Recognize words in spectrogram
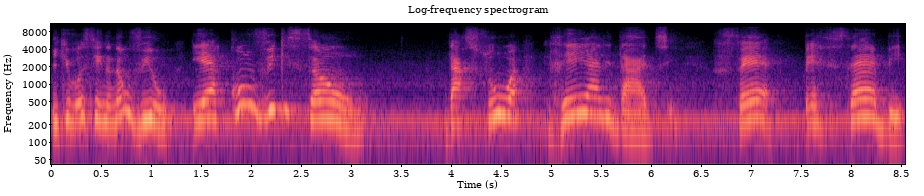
e que você ainda não viu, e é a convicção da sua realidade. Fé percebe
